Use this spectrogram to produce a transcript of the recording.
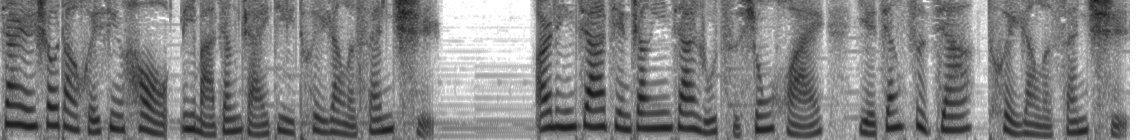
家人收到回信后，立马将宅地退让了三尺。而林家见张英家如此胸怀，也将自家退让了三尺，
